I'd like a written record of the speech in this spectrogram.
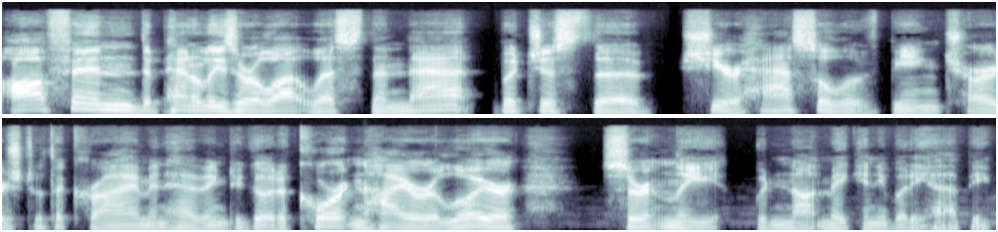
Often the penalties are a lot less than that, but just the sheer hassle of being charged with a crime and having to go to court and hire a lawyer certainly would not make anybody happy.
